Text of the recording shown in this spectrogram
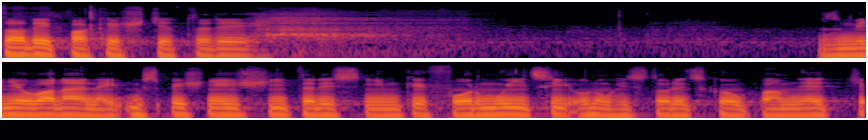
Tady pak ještě tedy zmiňované nejúspěšnější, tedy snímky formující onu historickou paměť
